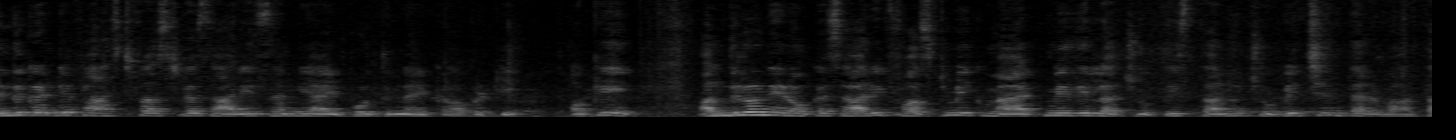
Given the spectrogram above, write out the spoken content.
ఎందుకంటే ఫాస్ట్ ఫాస్ట్గా సారీస్ అన్ని అయిపోతున్నాయి కాబట్టి. ఓకే? అందులో నేను ఒకసారి ఫస్ట్ మీకు మ్యాట్ మీద ఇలా చూపిస్తాను. చూపించిన తర్వాత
